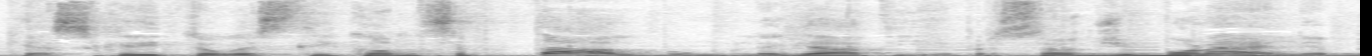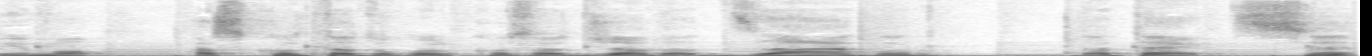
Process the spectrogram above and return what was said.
che ha scritto questi concept album legati ai personaggi Bonelli. Abbiamo ascoltato qualcosa già da Zagor, da Tex,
